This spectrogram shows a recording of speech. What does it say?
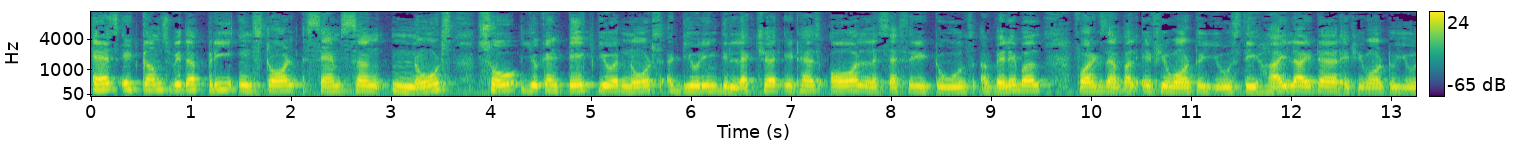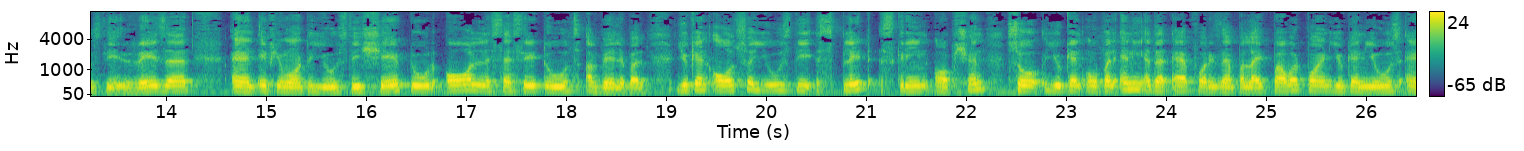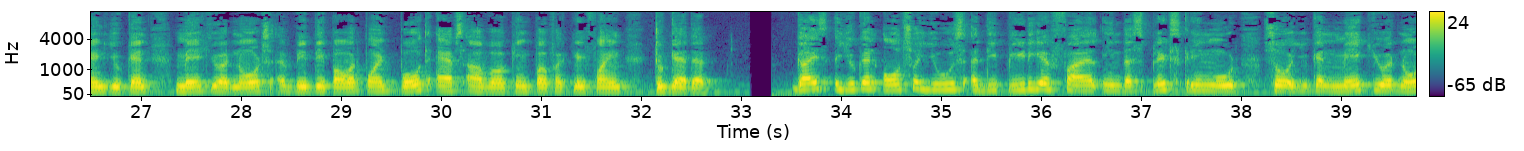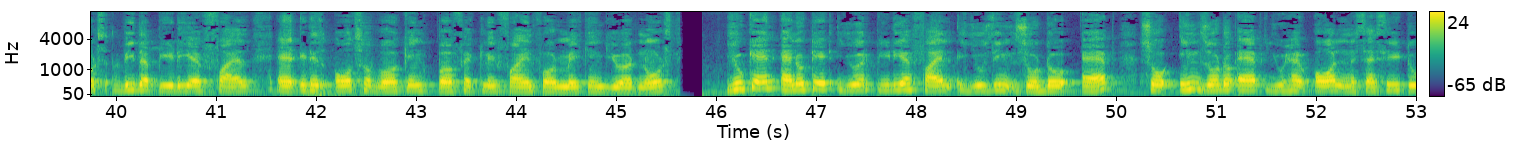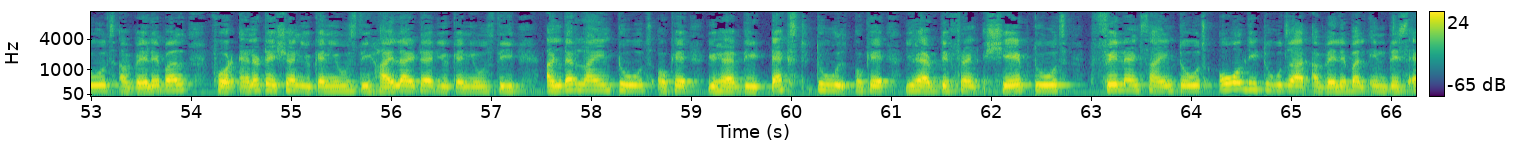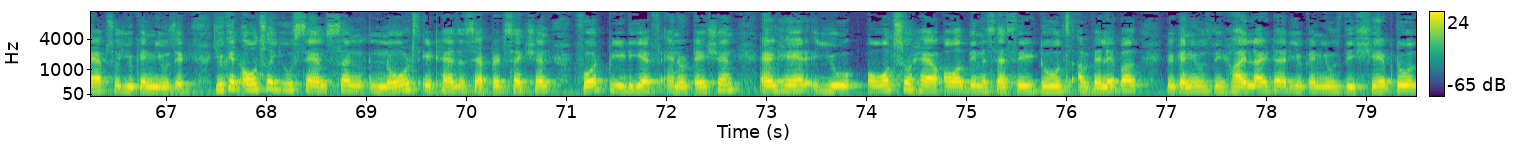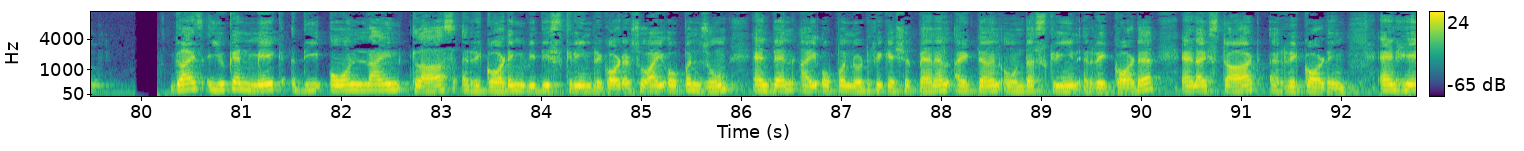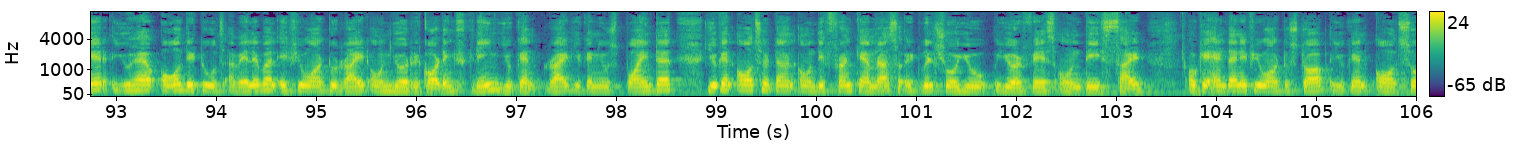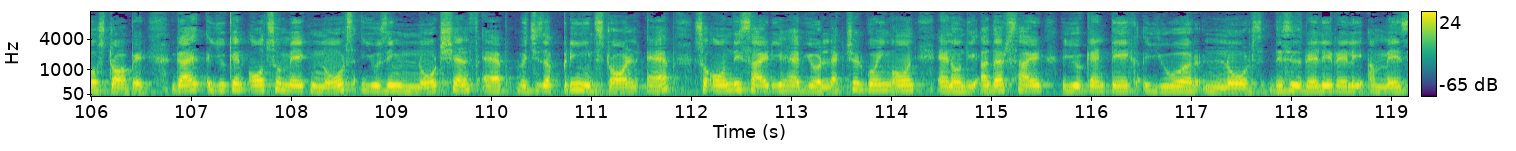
as it comes with a pre-installed Samsung notes so you can take your notes during the lecture. It has all necessary tools available. For example if you want to use the highlighter if you want to use the eraser and if you want to use the shape tool all necessary tools available. You can also use the split screen option. So you can open any other app for example like PowerPoint you can use and you can make your notes with the PowerPoint both apps are working perfectly fine together Guys, you can also use the PDF file in the split screen mode so you can make your notes with a PDF file and it is also working perfectly fine for making your notes. You can annotate your PDF file using Xodo app. So in Xodo app, you have all necessary tools available for annotation. You can use the highlighter. You can use the underline tools. Okay. You have the text tool. Okay. You have different shape tools fill and sign tools. All the tools are available in this app so you can use it. You can also use samsung notes. It has a separate section for pdf annotation and here you also have all the necessary tools available. You can use the highlighter you can use the shape tool Guys, you can make the online class recording with the screen recorder. So I open Zoom and then I open notification panel. I turn on the screen recorder and I start recording. And here you have all the tools available. If you want to write on your recording screen, you can write, you can use pointer. You can also turn on the front camera so it will show you your face on the side okay and then if you want to stop you can also stop it guys you can also make notes using Noteshelf which is a pre-installed app. So on the side you have your lecture going on and on the other side you can take your notes. This is really really amazing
